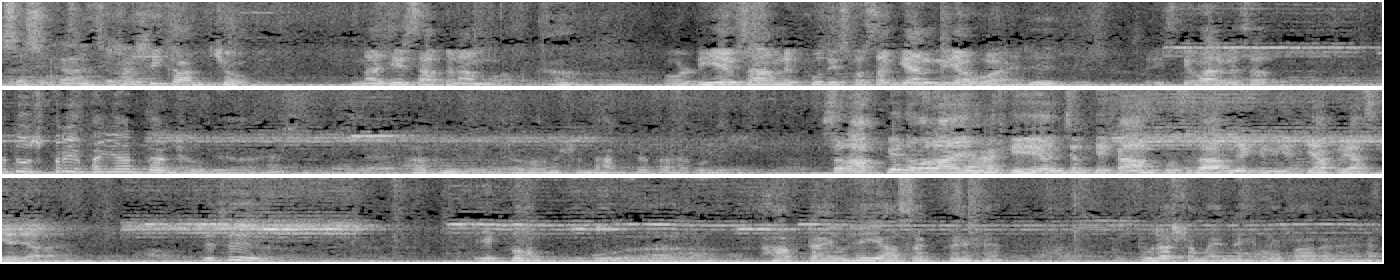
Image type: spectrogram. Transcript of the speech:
शशिकांत शशिकांत चौबे नाजिर साहब का नाम हुआ। हाँ, और डीएम साहब ने खुद इस पर संज्ञान लिया हुआ है। जी जी तो इसके बारे में सर? हाँ, तो उस पर एफ़ आई आर दर्ज हो गया है। अब अनुसंधान चल रहा है सर आपके द्वारा यहाँ के अंचल के काम को सुधारने के लिए क्या प्रयास किया जा रहा है? जैसे एक तो हम हाफ़ टाइम ही आ सकते हैं। पूरा समय नहीं दे पा रहे हैं।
